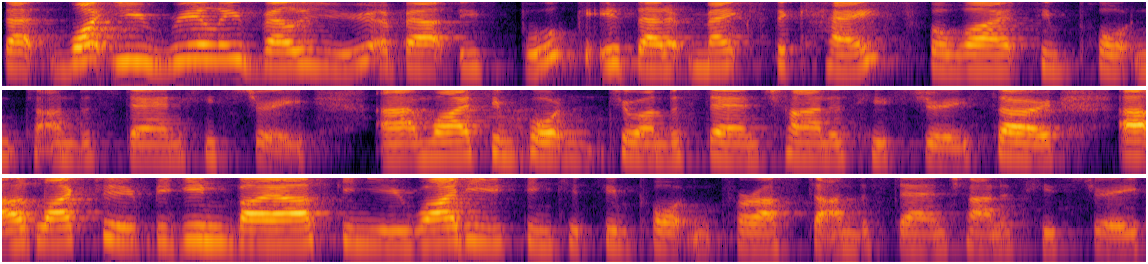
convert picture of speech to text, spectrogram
that what you really value about this book is that it makes the case for why it's important to understand history and why it's important to understand China's history. So uh, I'd like to begin by asking you why do you think it's important for us to understand China's history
